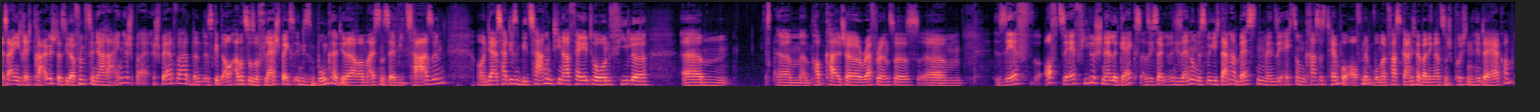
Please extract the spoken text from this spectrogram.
ist eigentlich recht tragisch, dass sie da 15 Jahre eingesperrt war. Dann, es gibt auch ab und zu so Flashbacks in diesem Bunker, die dann aber meistens sehr bizarr sind. Und ja, es hat diesen bizarren Tina Fey-Ton, viele ähm, ähm, Pop-Culture-References, ähm, sehr oft sehr viele schnelle Gags. Also ich sage, die Sendung ist wirklich dann am besten, wenn sie echt so ein krasses Tempo aufnimmt, wo man fast gar nicht mehr bei den ganzen Sprüchen hinterherkommt.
